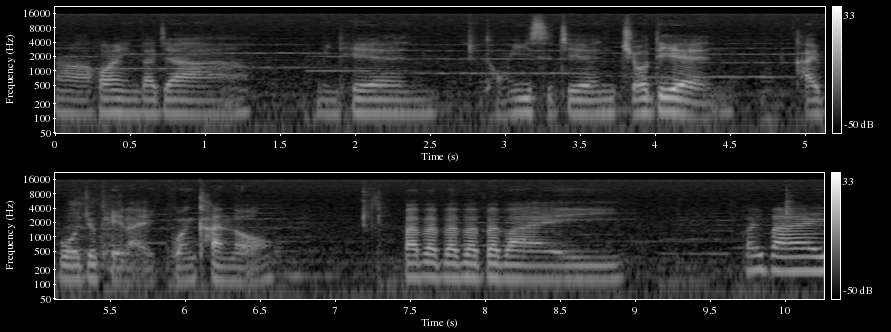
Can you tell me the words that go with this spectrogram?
那欢迎大家明天同一时间九点开播就可以来观看喽。拜拜拜拜拜拜拜拜，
